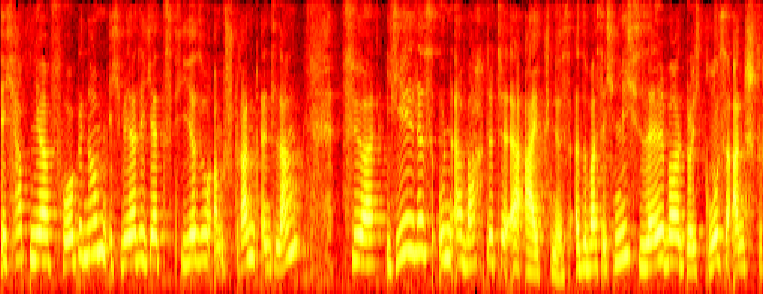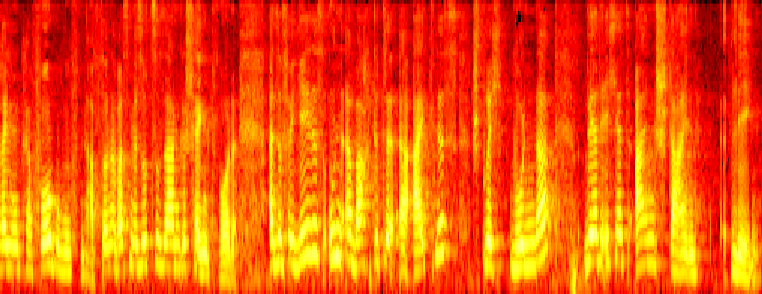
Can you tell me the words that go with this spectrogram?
ich habe mir vorgenommen, ich werde jetzt hier so am Strand entlang für jedes unerwartete Ereignis, also was ich nicht selber durch große Anstrengung hervorgerufen habe, sondern was mir sozusagen geschenkt wurde. Also für jedes unerwartete Ereignis, sprich Wunder, werde ich jetzt einen Stein legen.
